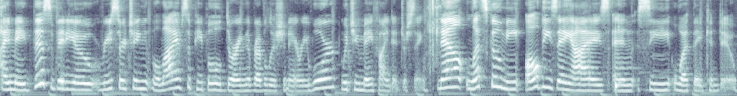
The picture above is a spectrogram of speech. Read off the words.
I made this video researching the lives of people during the Revolutionary War, which you may find interesting. Now, let's go meet all these AIs and see what they can do.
